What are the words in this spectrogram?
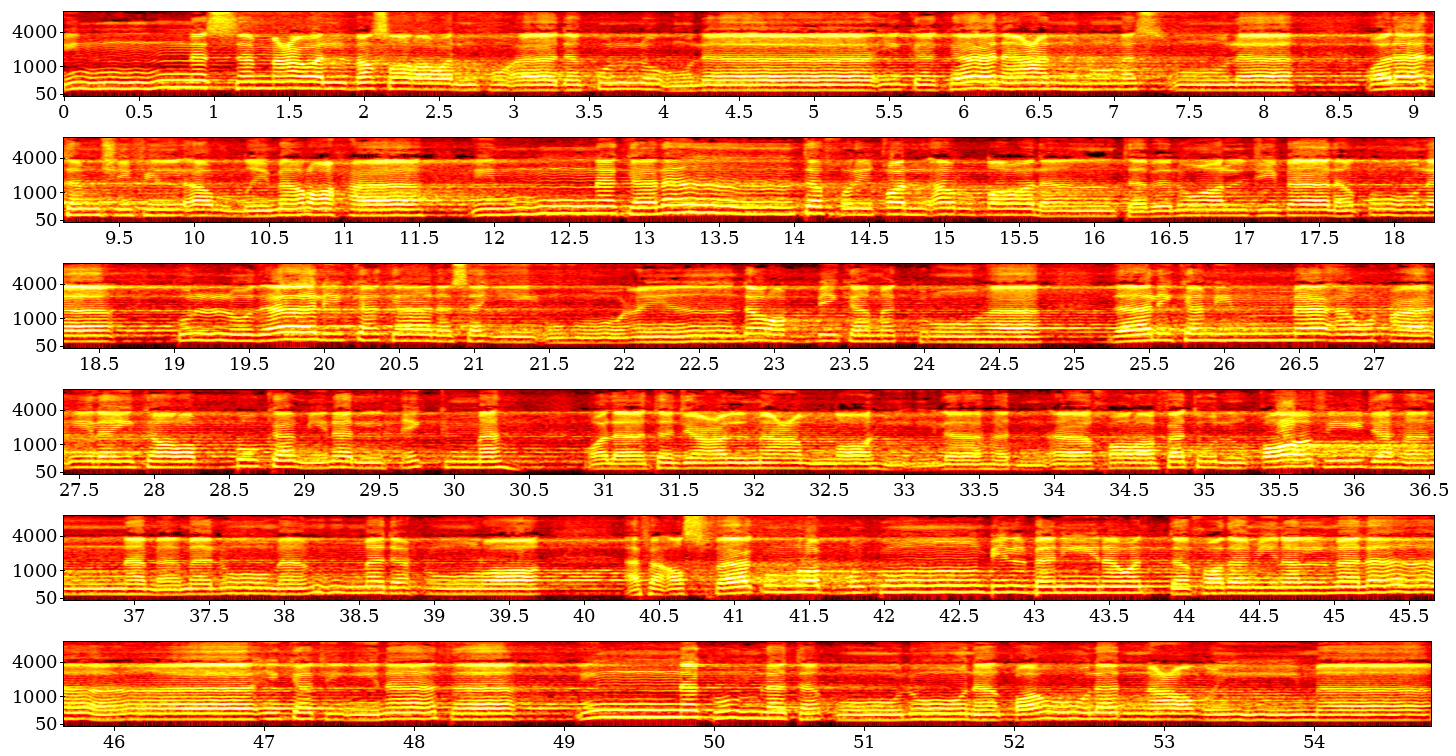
إن السمع والبصر والفؤاد كل أولئك كان عنه مسؤولا. ولا تمش في الأرض مرحا إنك لن تخرق الأرض ولن تبلغ الجبال طولا. كل ذلك كان سيئه عند ربك مكروها. ذلك مما أوحى إليك ربك من الحكمة. ولا تجعل مع الله إلها آخر فتلقى في جهنم ملوما مدحورا. أفأصفاكم ربكم بالبنين واتخذ من الملائكة إناثا؟ إنكم لتقولون قولا عظيما.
